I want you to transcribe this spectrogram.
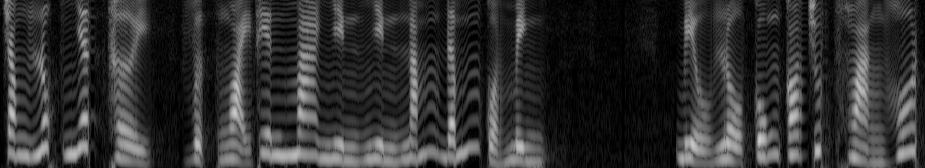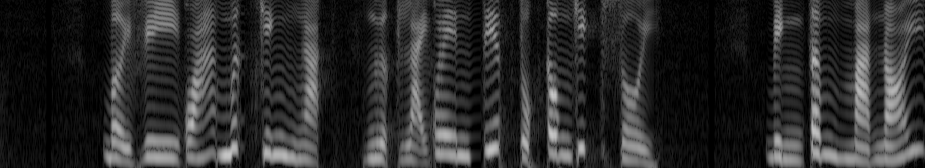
Trong lúc nhất thời, vực ngoại thiên ma nhìn nhìn nắm đấm của mình. Biểu lộ cũng có chút hoàng hốt. Bởi vì quá mức kinh ngạc, ngược lại quên tiếp tục công kích rồi. Bình tâm mà nói,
